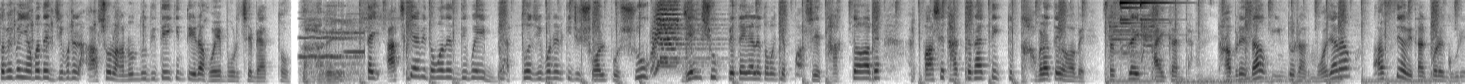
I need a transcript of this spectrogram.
তবে ভাই আমাদের জীবনের আসল আনন্দ দিতেই কিন্তু এরা হয়ে পড়ছে ব্যর্থ। তাই আজকে আমি তোমাদের দিব এই ব্যর্থ জীবনের কিছু স্বল্প সুখ। যেই সুখ পেতে গেলে তোমাকে পাশে থাকতে হবে, আর পাশে থাকতে থাকতে একটু থাবড়াতে হবে। সাবস্ক্রাইব আইকনটা থাবড়ে দাও ইন্টোটার মজা নাও, আসছি আমি তারপরে ঘুরে।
